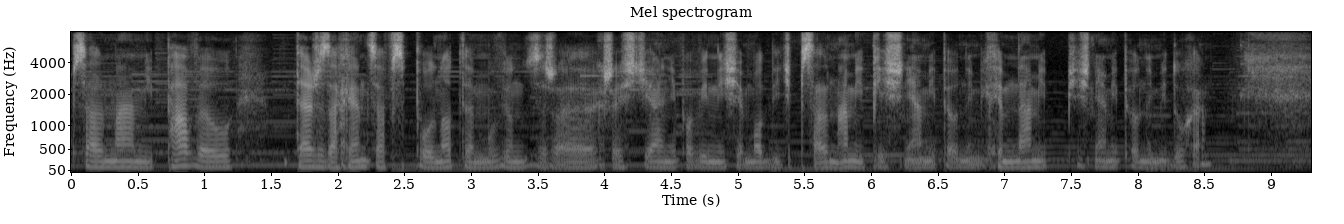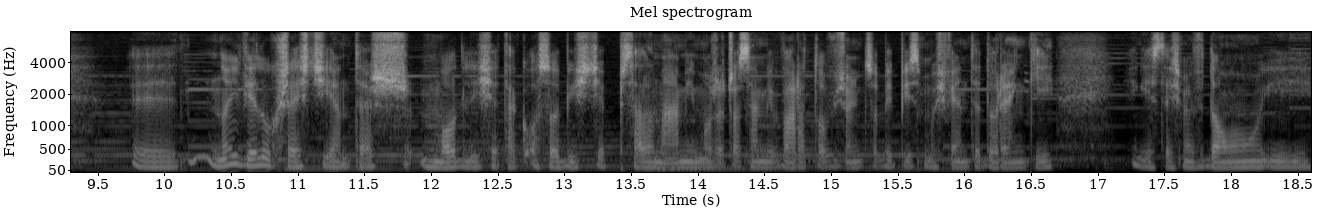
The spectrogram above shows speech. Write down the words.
psalmami. Paweł też zachęca wspólnotę, mówiąc, że chrześcijanie powinni się modlić psalmami, pieśniami pełnymi, hymnami, pieśniami pełnymi ducha. Y, no i wielu chrześcijan też modli się tak osobiście psalmami. Może czasami warto wziąć sobie Pismo Święte do ręki, jak jesteśmy w domu i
